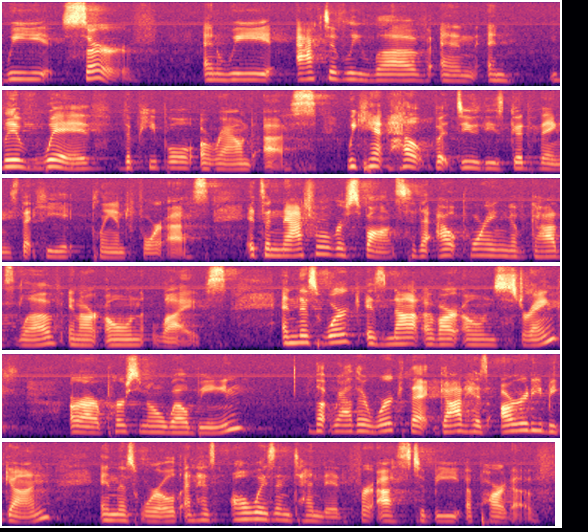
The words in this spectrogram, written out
we serve and we actively love and, and live with the people around us. We can't help but do these good things that He planned for us. It's a natural response to the outpouring of God's love in our own lives. And this work is not of our own strength or our personal well being but rather work that God has already begun in this world and has always intended for us to be a part of.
